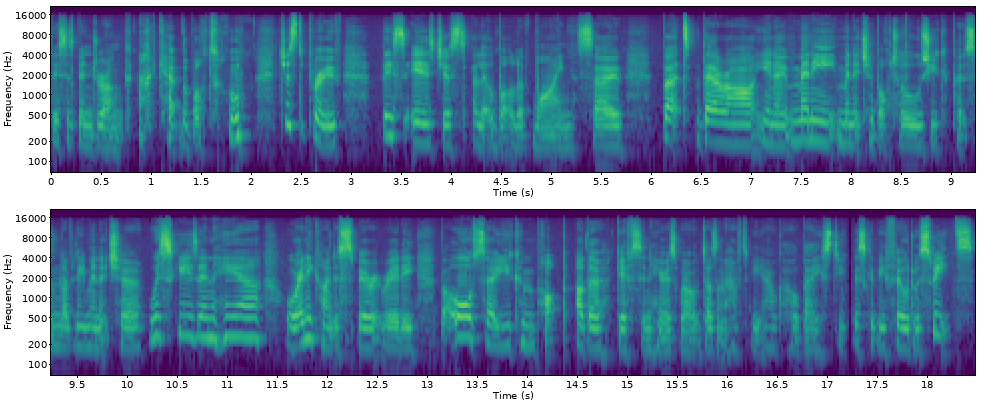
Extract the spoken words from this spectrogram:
This has been drunk. I kept the bottle just to prove. This is just a little bottle of wine. So but there are you know many miniature bottles. You could put some lovely miniature whiskies in here or any kind of spirit really. But also you can pop other gifts in here as well. It doesn't have to be alcohol based this could be filled with sweets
